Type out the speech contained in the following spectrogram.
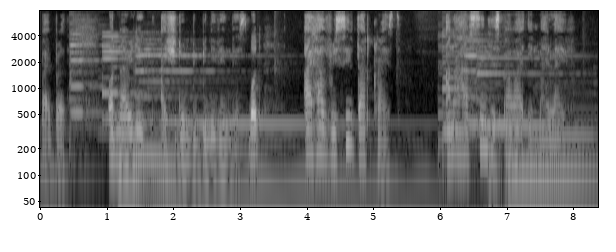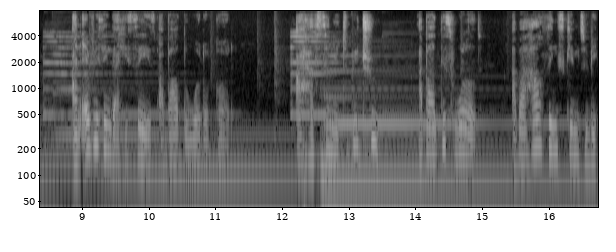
by birth. Ordinarily, I shouldn't be believing this, but I have received that Christ and I have seen his power in my life. And everything that he says about the Word of God, I have seen it to be true about this world, about how things came to be.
